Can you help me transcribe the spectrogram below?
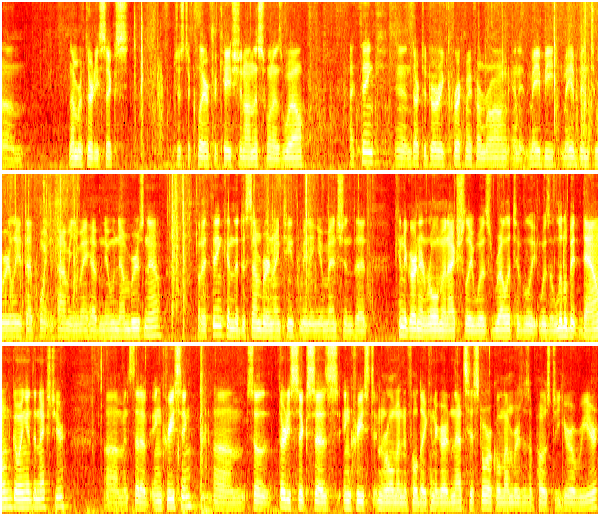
Um, Number 36, just a clarification on this one as well. I think, and Dr. Doherty, correct me if I'm wrong, and it may be, may have been too early at that point in time, and you may have new numbers now, but I think in the December 19th meeting, you mentioned that kindergarten enrollment actually was relatively, was a little bit down going into next year, um, instead of increasing. Um, So 36 says increased enrollment in full-day kindergarten, that's historical numbers as opposed to year over year.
